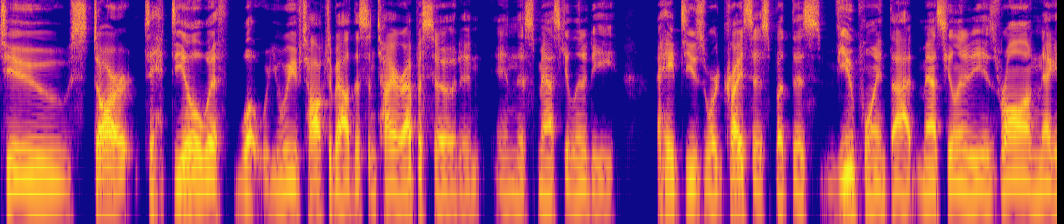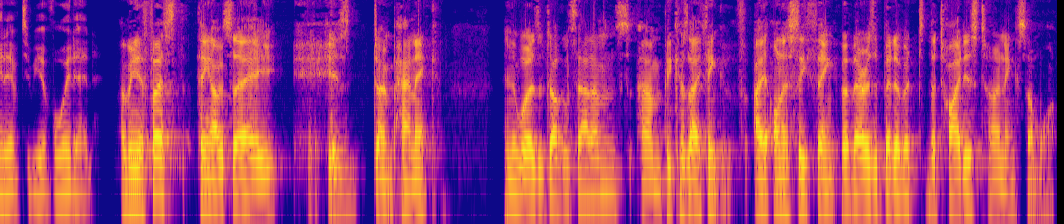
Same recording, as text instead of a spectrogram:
to start to deal with what we've talked about this entire episode in, in this masculinity? I hate to use the word crisis, but this viewpoint that masculinity is wrong, negative, to be avoided. I mean, the first thing I would say is don't panic in the words of Douglas Adams, um, because I think I honestly think that there is a bit of a the tide is turning somewhat,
